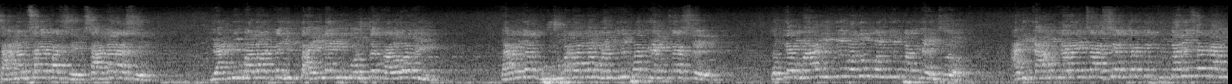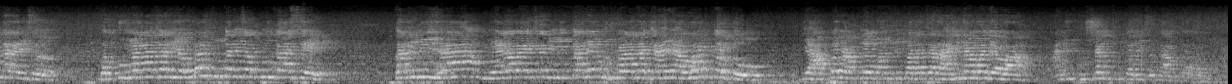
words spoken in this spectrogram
सानंद साहेब असेल सागर असेल यांनी मला वाटतं ही ताईला ही गोष्ट कळवावी. कारण जर भुजबळांना मंत्रीपद घ्यायचं असेल तर त्या महायुतीमधून मंत्रीपद घ्यायचं. आणि काम करायचं असेल तर ते तुतारीचं काम करायचं. मग तुम्हाला जर एवढा तुतारीचा पुरता असेल तर मी ह्या मेळाव्याच्या निमित्ताने भुजबळाला जाहीर आवाहन करतो की आपण आपल्या मंत्रिपदाचा राजीनामा द्यावा आणि कुशल तुतारीचं काम करावं.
